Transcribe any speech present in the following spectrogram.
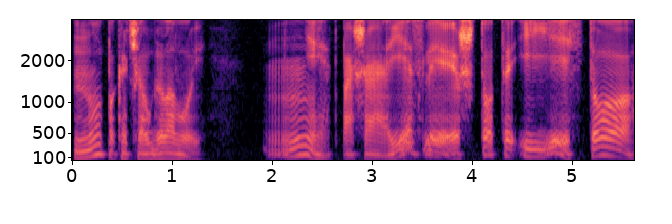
но покачал головой. «Нет, Паша, если что-то и есть, то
